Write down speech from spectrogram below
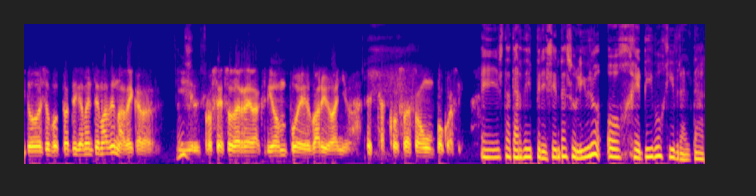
y todo eso pues prácticamente más de una década y el proceso de redacción pues varios años. Estas cosas son un poco así. Esta tarde presenta su libro Objetivo Gibraltar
